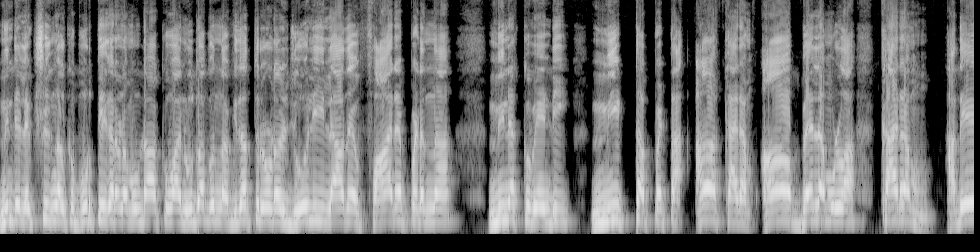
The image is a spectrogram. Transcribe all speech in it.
നിന്റെ ലക്ഷ്യങ്ങൾക്ക് പൂർത്തീകരണം ഉണ്ടാക്കുവാൻ ഉതകുന്ന വിധത്തിലുള്ള ഒരു ജോലിയില്ലാതെ ഭാരപ്പെടുന്ന നിനക്ക് വേണ്ടി നീട്ടപ്പെട്ട ആ കരം ആ ബലമുള്ള കരം അതേ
